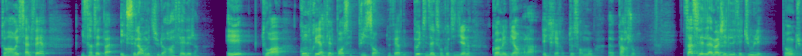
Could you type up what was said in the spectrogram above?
tu auras réussi à le faire. Il sera peut-être pas excellent, mais tu l'auras fait déjà. Et tu auras compris à quel point c'est puissant de faire des petites actions quotidiennes, comme eh bien voilà écrire 200 mots euh, par jour. Ça, c'est la magie de l'effet cumulé. Donc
